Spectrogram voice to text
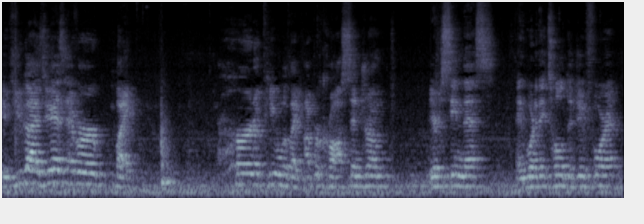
if you guys, you guys ever like heard of people with like upper cross syndrome? You ever seen this? And what are they told to do for it?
